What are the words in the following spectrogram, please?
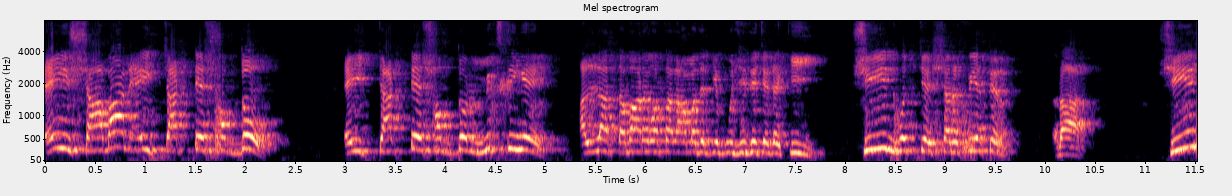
এই সাবান এই চারটে শব্দ, এই চারটে শব্দর মিক্সিংয়ে আল্লাহ তাবারকতালা আমাদেরকে বুঝিয়ে দিয়েছে এটা কি? শিন হচ্ছে শরফিয়তের রাত। শিন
